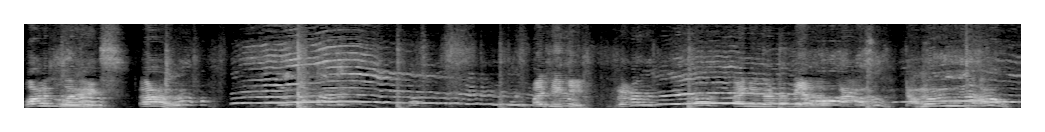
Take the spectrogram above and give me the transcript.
Wide legs! Ah! My pinky! I knew that from Vienna! Ah! Isn't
